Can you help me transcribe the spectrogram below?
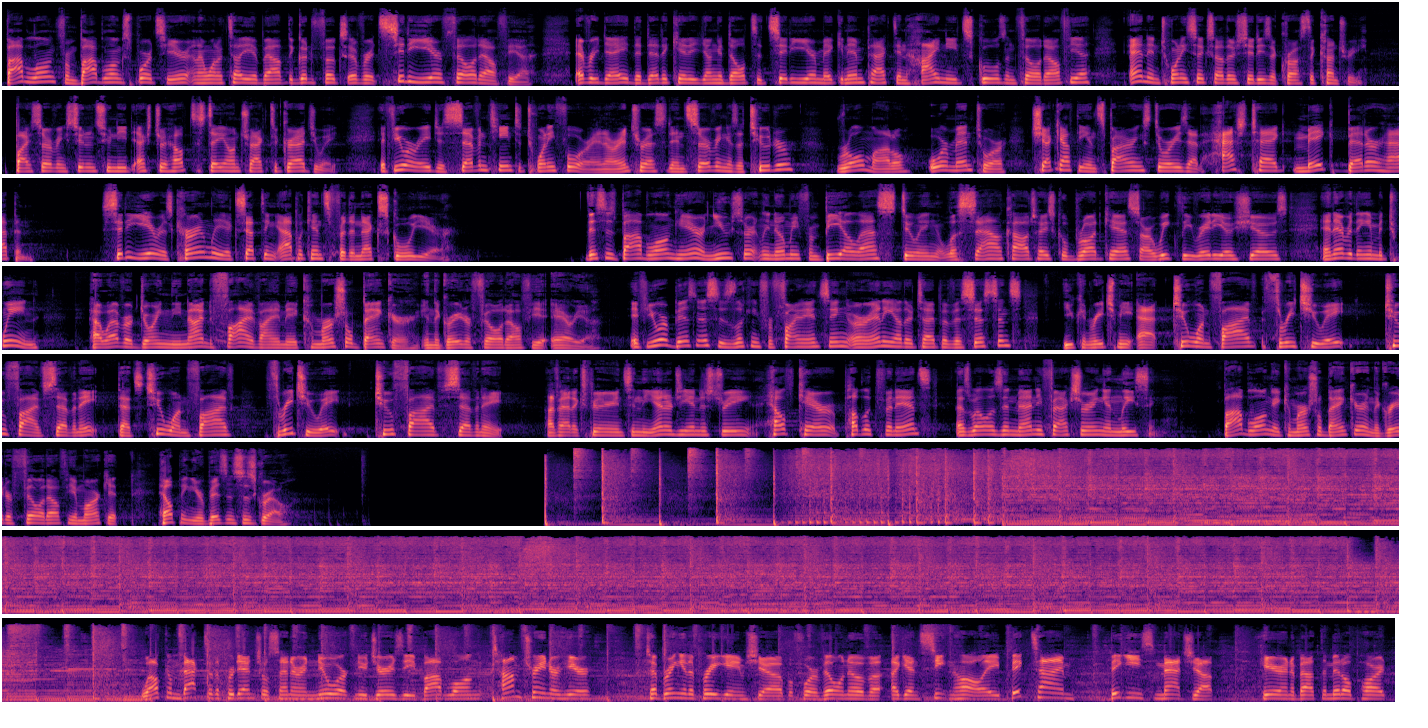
Bob Long from Bob Long Sports here, and I want to tell you about the good folks over at City Year Philadelphia. Every day, the dedicated young adults at City Year make an impact in high need schools in Philadelphia and in 26 other cities across the country by serving students who need extra help to stay on track to graduate. If you are ages 17 to 24 and are interested in serving as a tutor, role model, or mentor, check out the inspiring stories at hashtag Make Better Happen. City Year is currently accepting applicants for the next school year. This is Bob Long here, and you certainly know me from BLS, doing LaSalle College High School broadcasts, our weekly radio shows, and everything in between. However, during the 9 to 5, I am a commercial banker in the greater Philadelphia area. If your business is looking for financing or any other type of assistance, you can reach me at 215 328 2578. That's 215 328 2578. I've had experience in the energy industry, healthcare, public finance, as well as in manufacturing and leasing. Bob Long, a commercial banker in the greater Philadelphia market, helping your businesses grow. Welcome back to the Prudential Center in Newark, New Jersey. Bob Long, Tom Trainer here to bring you the pregame show before Villanova against Seton Hall. A big time Big East matchup here in about the middle part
